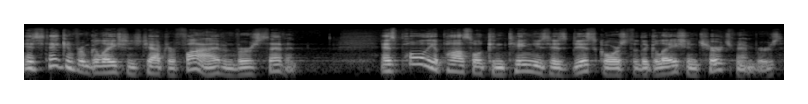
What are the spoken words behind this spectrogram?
It's taken from Galatians chapter 5 and verse 7. As Paul the Apostle continues his discourse to the Galatian church members,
